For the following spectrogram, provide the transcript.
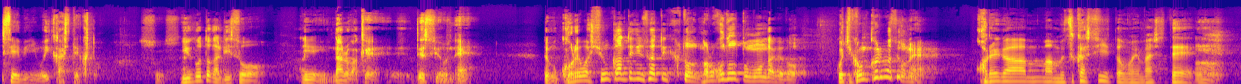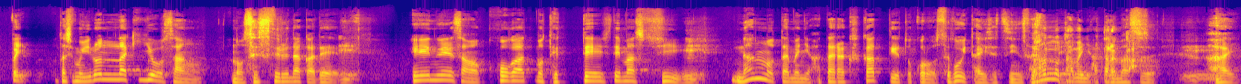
整備にも生かしていくとね。いうことが理想になるわけですよね。でもこれは瞬間的にそうやって聞くとなるほどと思うんだけどこれ時間かかりますよね。これがまあ難しいと思いまして、うん。やっぱり私もいろんな企業さんの接する中で、ANA さんはここがもう徹底してますし、何のために働くかっていうところをすごい大切にされてい何のために働くかます。うんはい。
